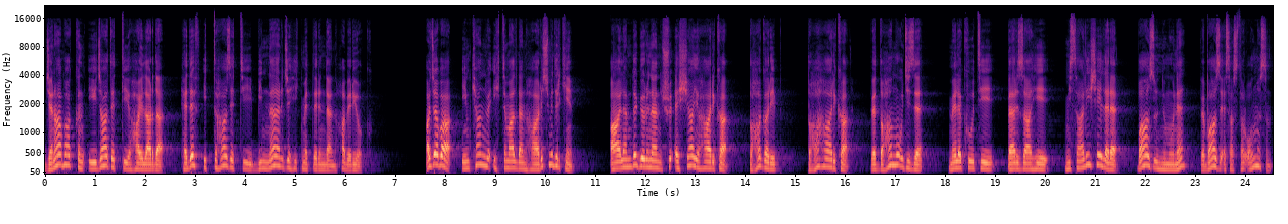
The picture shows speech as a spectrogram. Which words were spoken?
Cenab-ı Hakk'ın icat ettiği haylarda hedef ittihaz ettiği binlerce hikmetlerinden haberi yok. Acaba imkan ve ihtimalden hariç midir ki, alemde görünen şu eşyayı harika, daha garip, daha harika ve daha mucize, melekuti, berzahi, misali şeylere bazı numune ve bazı esaslar olmasın.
